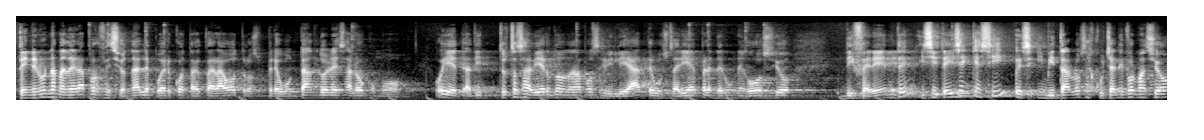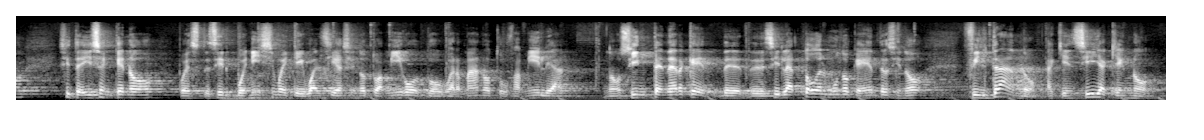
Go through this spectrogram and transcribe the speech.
tener una manera profesional de poder contactar a otros, preguntándoles algo como, oye, a ti, tú estás abierto a una posibilidad, ¿te gustaría emprender un negocio diferente? Y si te dicen que sí, pues invitarlos a escuchar la información. Si te dicen que no, pues decir buenísimo y que igual siga siendo tu amigo, tu hermano, tu familia, ¿no? Sin tener que decirle a todo el mundo que entre, sino filtrando a quien sí y a quien no.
